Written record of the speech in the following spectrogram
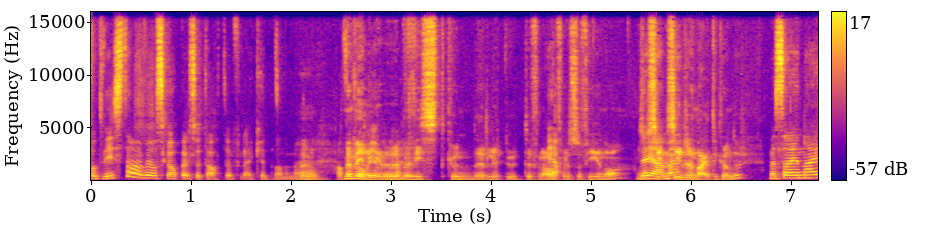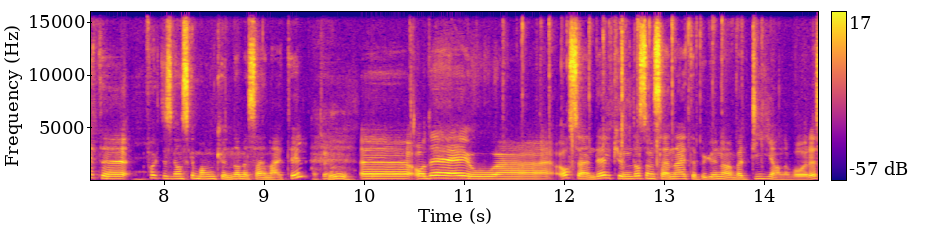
fått vist da, ved å skape resultater for de kundene vi har Men velger dere bevisst kunder litt ut ifra ja. filosofien òg? Sier dere nei til kunder? Vi sier nei til faktisk ganske mange kunder vi sier nei til. Okay. Uh, og det er jo uh, også en del kunder som vi sier nei til pga. verdiene våre.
